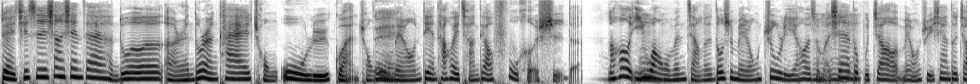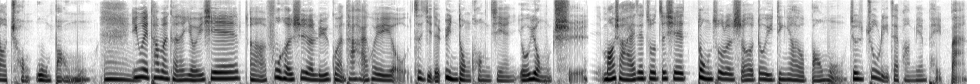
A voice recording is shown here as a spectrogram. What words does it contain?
对，其实像现在很多呃很多人开宠物旅馆、宠物美容店，他会强调复合式的。然后以往我们讲的都是美容助理，然后什么，嗯、现在都不叫美容助理，现在都叫宠物保姆。嗯，因为他们可能有一些呃复合式的旅馆，它还会有自己的运动空间，游泳池。毛小孩在做这些动作的时候，都一定要有保姆，就是助理在旁边陪伴。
